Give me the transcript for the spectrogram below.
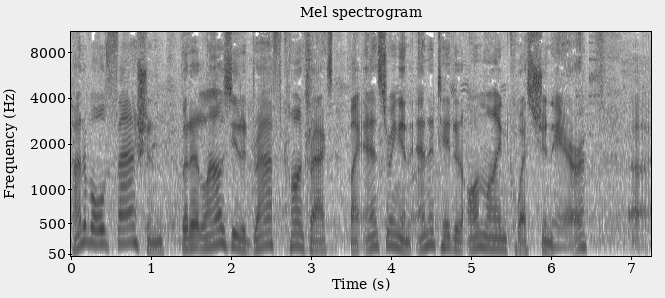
Kind of old fashioned, but it allows you to draft contracts by answering an annotated online questionnaire. Uh,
